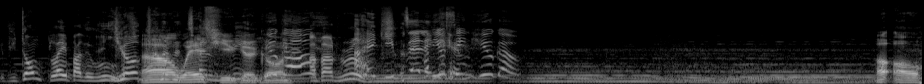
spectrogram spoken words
If you don't play by the rules, You're oh, gonna where's tell Hugo me gone? Hugo! About rules. I keep telling Have you him. seen Hugo? Uh oh.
